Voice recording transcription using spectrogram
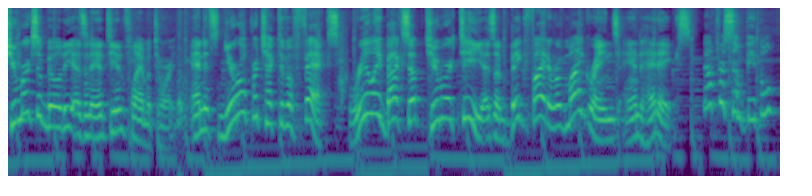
Turmeric's ability as an anti-inflammatory and its neuroprotective effects really backs up turmeric tea as a big fighter of migraines and headaches. Now for some people,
